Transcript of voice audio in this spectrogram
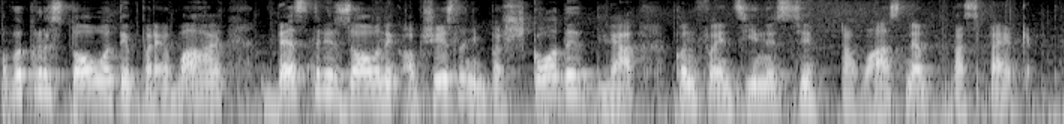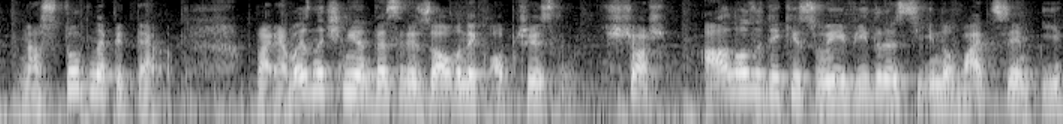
використовувати переваги децентралізованих обчислень без шкоди для конфіденційності та власне безпеки. Наступна підтема. Перевизначення децентралізованих обчислень. Що ж, Allo завдяки своїй відданості інноваціям і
